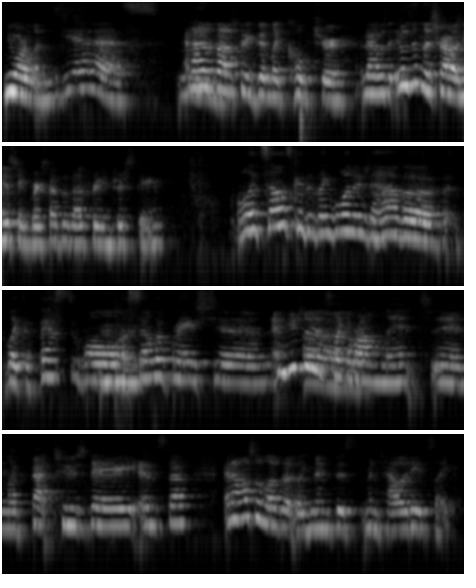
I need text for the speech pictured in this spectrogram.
New Orleans. Yes. And I thought that was pretty good, like culture. That was it was in the Charlotte newspaper, so I thought that was pretty interesting. Well, it sounds good that they wanted to have a like a festival, a Mhm. celebration. And usually it's like um, around Lent and like Fat Tuesday and stuff. And I also love that like Memphis mentality. It's like,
